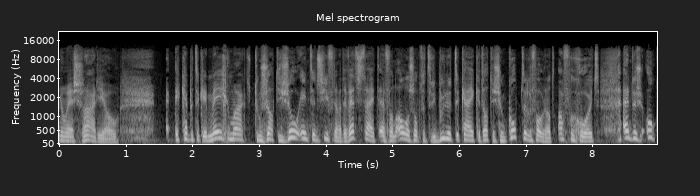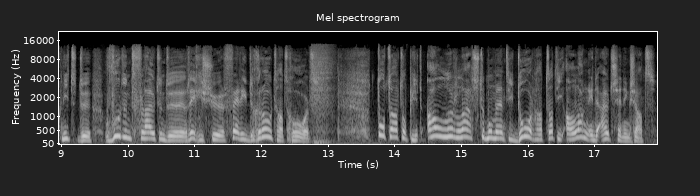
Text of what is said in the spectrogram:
NOS Radio. Ik heb het een keer meegemaakt. Toen zat hij zo intensief naar de wedstrijd... en van alles op de tribune te kijken... dat hij zijn koptelefoon had afgegooid. En dus ook niet de woedend fluitende regisseur Ferry de Groot had gehoord. Totdat op het allerlaatste moment hij door had... dat hij al lang in de uitzending zat.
